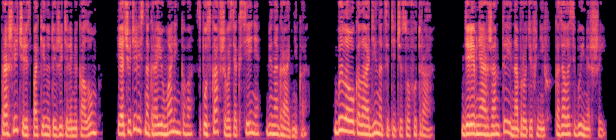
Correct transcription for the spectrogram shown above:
прошли через покинутый жителями Коломб и очутились на краю маленького, спускавшегося к сене, виноградника. Было около одиннадцати часов утра. Деревня Аржантей напротив них казалась вымершей.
